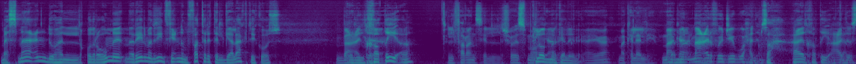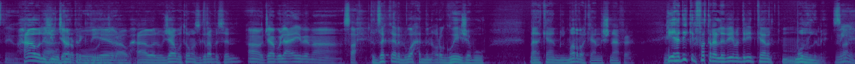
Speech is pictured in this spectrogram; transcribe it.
بس ما عنده هالقدرة. وهم ريال مدريد في عندهم فترة الجالاكتيكوس بعد الخطيئة. الفرنسي شو اسمه؟ كلود ماكاليلي. أيوه ماكاليلي. ما كان ما عرفوا يجيبوا حدا صح هاي الخطيئة قعدوا. سنين. حاولوا. يجيبوا باتريك فييرا. وحاولوا. وجابوا توماس جرافيسون آه وجابوا لعيبة ما صح. تتذكر الواحد من أوروغواي جابوه؟ ما كان بالمرة كان مش نافع. هي هذيك الفترة اللي ريال مدريد كانت مظلمة. مين؟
